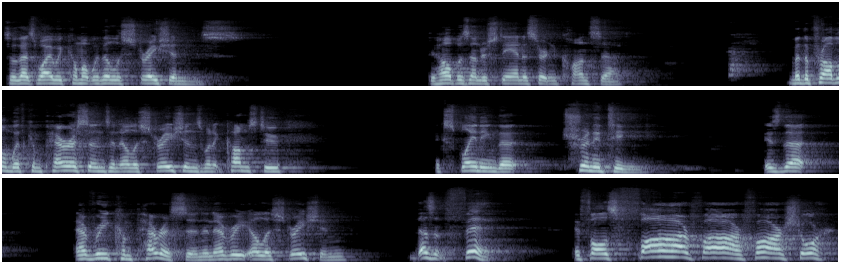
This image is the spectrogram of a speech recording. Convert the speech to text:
So that's why we come up with illustrations to help us understand a certain concept. But the problem with comparisons and illustrations when it comes to explaining the Trinity is that every comparison and every illustration doesn't fit. It falls far, far, far short.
